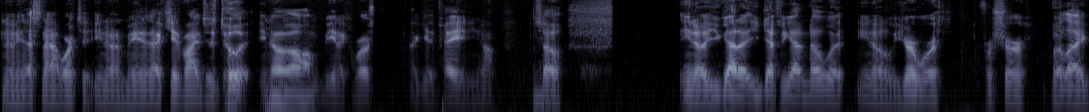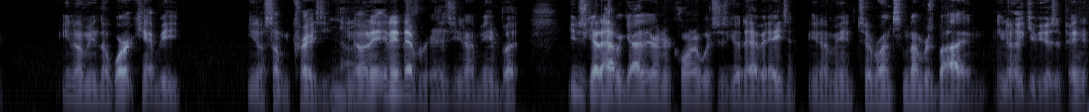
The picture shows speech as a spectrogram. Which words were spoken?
You know, I mean, that's not worth it. You know what I mean? And that kid might just do it. You know, oh, I'm being a commercial, I get paid. You know, so you know, you gotta, you definitely gotta know what you know you're worth for sure. But like, you know, I mean, the work can't be, you know, something crazy. No. You know, and it, and it never is. You know what I mean? But you just gotta have a guy there in your corner, which is good to have an agent. You know what I mean? To run some numbers by, and you know, he'll give you his opinion.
